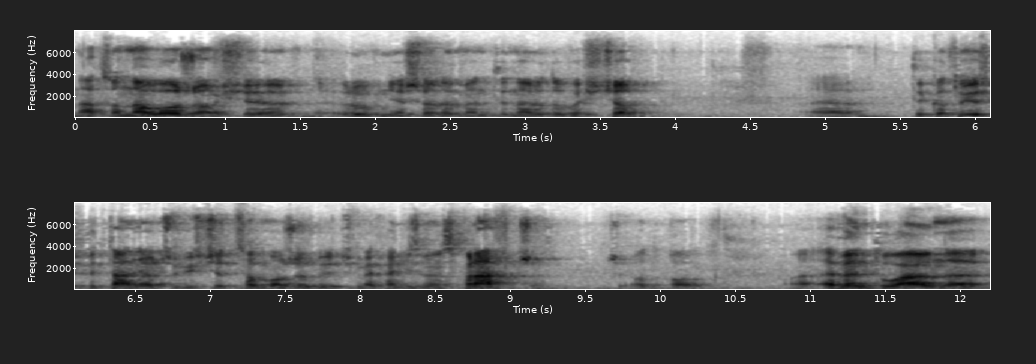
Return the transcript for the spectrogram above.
na co nałożą się również elementy narodowościowe. Tylko tu jest pytanie oczywiście, co może być mechanizmem sprawczym. Czy o, ewentualne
